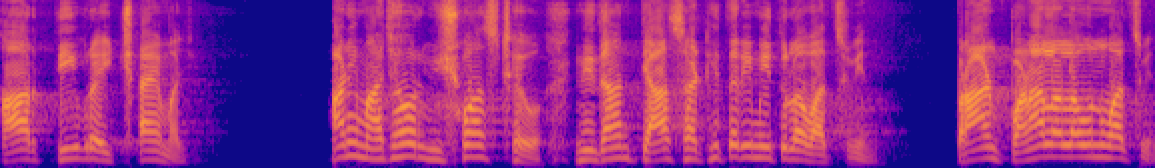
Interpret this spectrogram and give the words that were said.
फार तीव्र इच्छा आहे माझी. आणि माझ्यावर विश्वास ठेव. निदान त्यासाठी तरी मी तुला वाचवीन. प्राणपणाला लावून वाचवीन.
